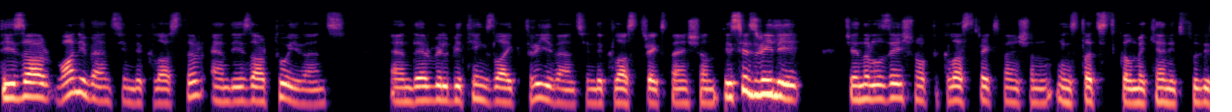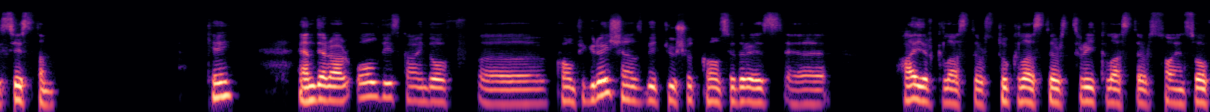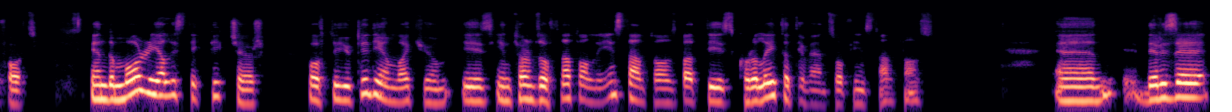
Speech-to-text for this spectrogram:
these are one events in the cluster and these are two events. And there will be things like three events in the cluster expansion. This is really generalization of the cluster expansion in statistical mechanics to the system. Okay. And there are all these kind of uh, configurations which you should consider as uh, higher clusters, two clusters, three clusters, so on and so forth. And the more realistic picture of the Euclidean vacuum is in terms of not only instantons, but these correlated events of instantons. And there is a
